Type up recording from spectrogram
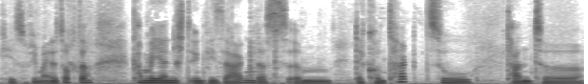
okay, so wie meine Tochter, kann man ja nicht irgendwie sagen, dass ähm, der Kontakt zu Tante,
